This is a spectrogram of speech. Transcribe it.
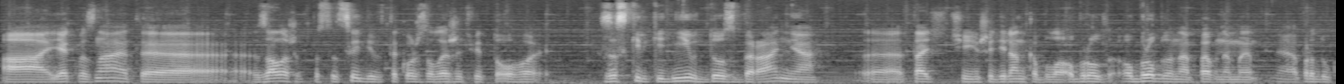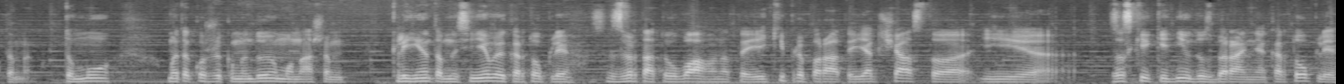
А як ви знаєте, залишок пестицидів також залежить від того, за скільки днів до збирання е, та чи інша ділянка була оброб- оброблена певними е, продуктами. Тому ми також рекомендуємо нашим клієнтам насіннєвої картоплі звертати увагу на те, які препарати, як часто і за скільки днів до збирання картоплі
